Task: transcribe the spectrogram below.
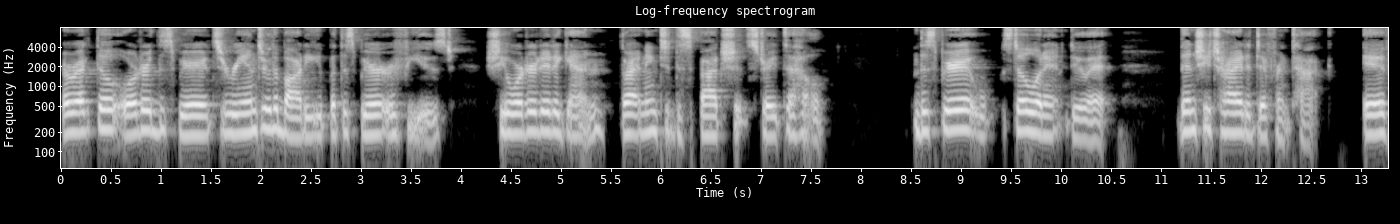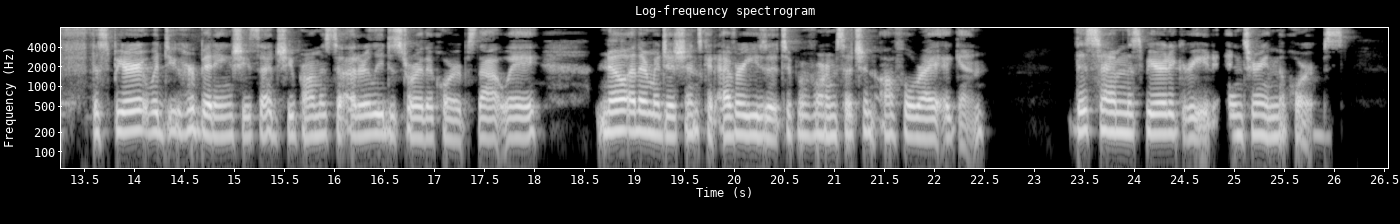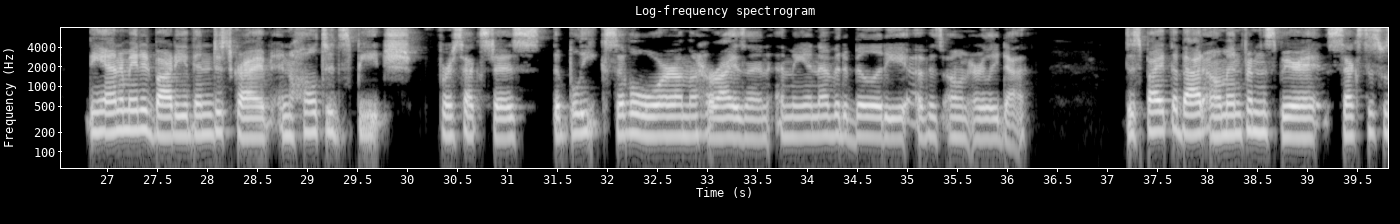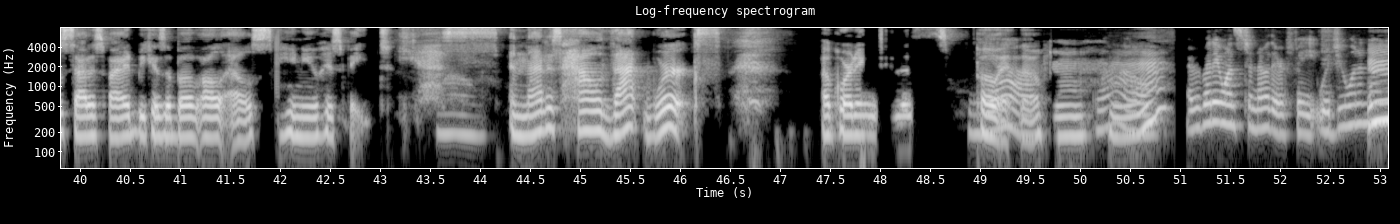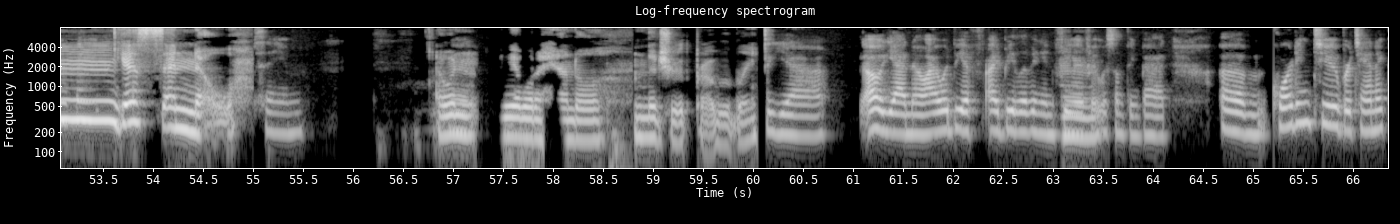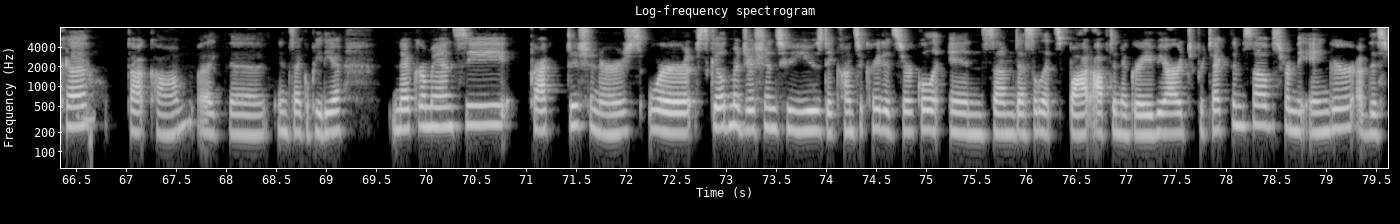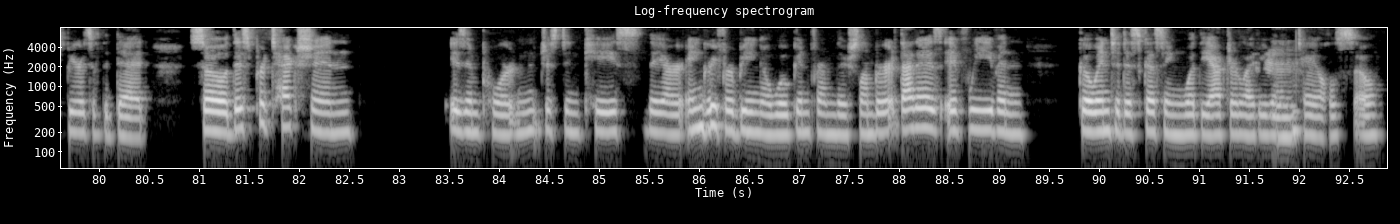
Erichtho ordered the spirit to re enter the body, but the spirit refused. She ordered it again, threatening to dispatch it straight to hell. The spirit still wouldn't do it. Then she tried a different tack. If the spirit would do her bidding, she said she promised to utterly destroy the corpse. That way, no other magicians could ever use it to perform such an awful rite again. This time the spirit agreed, entering the corpse. The animated body then described in halted speech for Sextus the bleak civil war on the horizon and the inevitability of his own early death. Despite the bad omen from the spirit, Sextus was satisfied because above all else, he knew his fate. Yes. Wow. And that is how that works, according to this poet, yeah. though. Mm-hmm. Wow. Everybody wants to know their fate. Would you want to know mm, your fate? Yes and no. Same. I wouldn't be able to handle the truth, probably. Yeah. Oh yeah, no. I would be. I'd be living in fear mm. if it mm-hmm. was something bad. Um, according to Britannica.com, like the encyclopedia, necromancy practitioners were skilled magicians who used a consecrated circle in some desolate spot, often a graveyard, to protect themselves from the anger of the spirits of the dead. So, this protection is important just in case they are angry for being awoken from their slumber. That is, if we even go into discussing what the afterlife even mm-hmm. entails. So,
